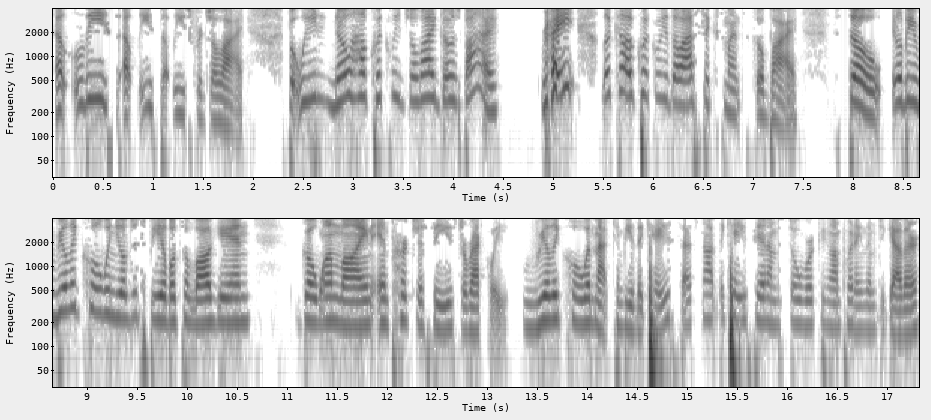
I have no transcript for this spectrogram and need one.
At least, at least, at least for July. But we know how quickly July goes by right? Look how quickly the last six months go by. So it'll be really cool when you'll just be able to log in, go online and purchase these directly. Really cool when that can be the case. That's not the case yet. I'm still working on putting them together.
